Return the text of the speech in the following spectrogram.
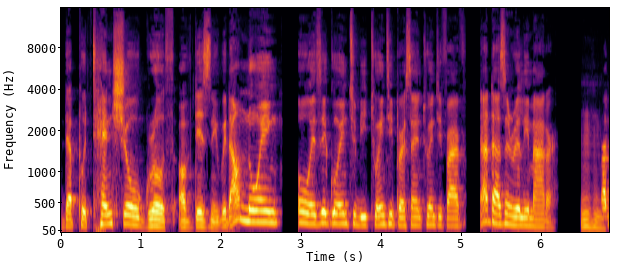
the potential growth of Disney without knowing, oh, is it going to be 20%, 25? That doesn't really matter. Mhm. But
